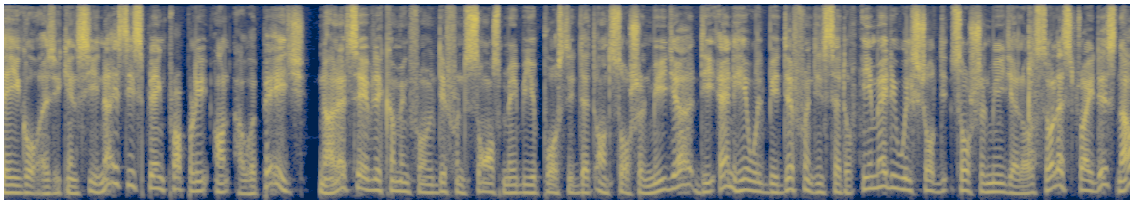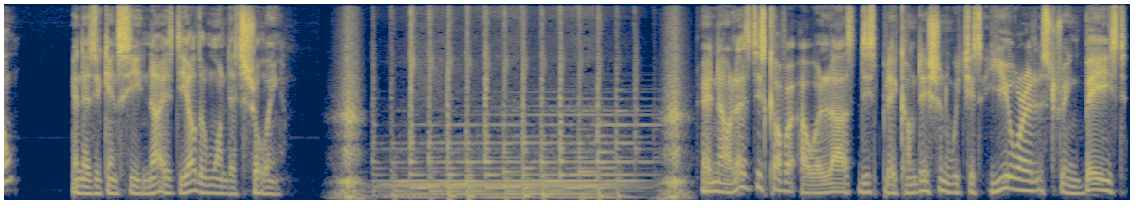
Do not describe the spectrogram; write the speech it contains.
There you go. As you can see, now it's displaying properly on our page. Now, let's say if they're coming from a different source, maybe you posted that on social media. The end here will be different. Instead of email, it will show social media. So let's try this now. And as you can see, now it's the other one that's showing. And now let's discover our last display condition, which is URL string based.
